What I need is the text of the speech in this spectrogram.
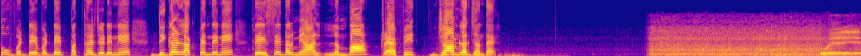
ਤੋਂ ਵੱਡੇ ਵੱਡੇ ਪੱਥਰ ਜਿਹੜੇ ਨੇ ਡਿੱਗਣ ਲੱਗ ਪੈਂਦੇ ਨੇ ਤੇ ਇਸੇ ਦਰਮਿਆਨ ਲੰਬਾ ਟ੍ਰੈਫਿਕ ਜਾਮ ਲੱਗ ਜਾਂਦਾ ਹੈ। ਓਏ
